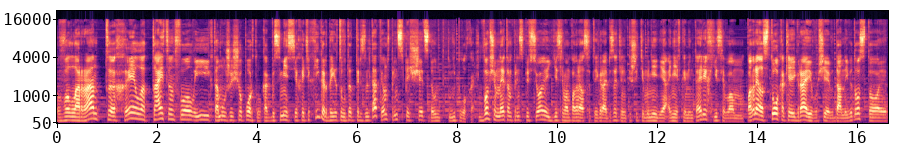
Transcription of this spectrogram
Valorant, Halo, Titanfall и к тому же еще Portal. Как бы смесь всех этих игр дает вот этот результат, и он, в принципе, ощущается довольно-таки неплохо. В общем, на этом, в принципе, все. Если вам понравилась эта игра, обязательно пишите мнение о ней в комментариях. Если вам понравилось то, как я играю вообще в данный видос, то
